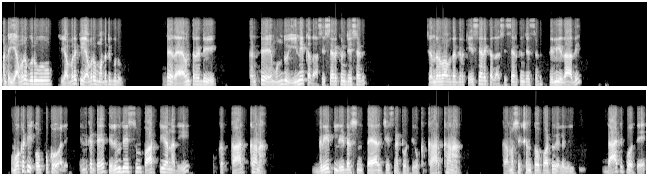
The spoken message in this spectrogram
అంటే ఎవరు గురువు? ఎవరికి ఎవరు మొదటి గురువు? అంటే రేవంత్ రెడ్డి కంటే ముందు ఈయనే కదా శిష్యరకం చేశాడు. చంద్రబాబు దగ్గర కేసీఆరే కదా శిష్యరకం చేశాడు తెలియదా అది? ఒకటి ఒప్పుకోవాలి. ఎందుకంటే తెలుగుదేశం పార్టీ అన్నది ఒక కార్ఖానా. గ్రేట్ లీడర్స్ని తయారు చేసినటువంటి ఒక కార్ఖానా. క్రమశిక్షణతో పాటు ఇలా వెళ్తుంది? దాటిపోతే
